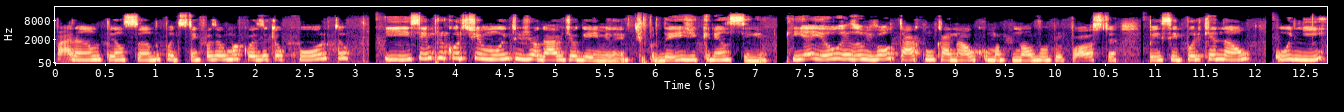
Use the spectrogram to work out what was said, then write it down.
parando, pensando, putz, tem que fazer alguma coisa que eu curto. E sempre curti muito jogar videogame, né? Tipo, desde criancinha. E aí eu resolvi voltar com o canal com uma nova proposta. Pensei, por que não unir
